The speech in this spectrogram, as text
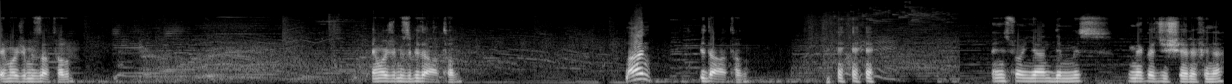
Emojimizi atalım. Emojimizi bir daha atalım. Lan! Bir daha atalım. en son yendiğimiz Megacı şerefine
